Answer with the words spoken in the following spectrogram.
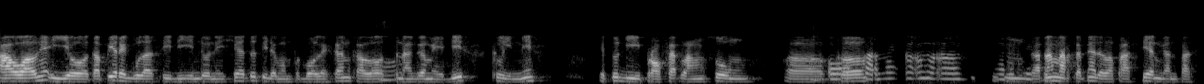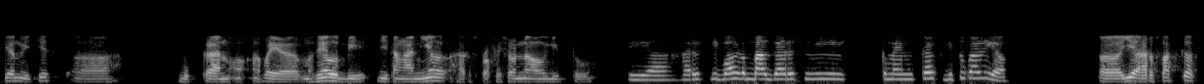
awalnya iyo, tapi regulasi di Indonesia itu tidak memperbolehkan kalau Oh. tenaga medis klinis itu di profit langsung eh, Oh, ke karena uh, uh, uh, Mm, ngerti. karena marketnya adalah pasien kan pasien which is eh, bukan oh, apa ya maksudnya lebih ditangani harus profesional gitu Iya, harus di bawah lembaga resmi Kemenkes gitu kali ya? Eh, iya harus faskes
